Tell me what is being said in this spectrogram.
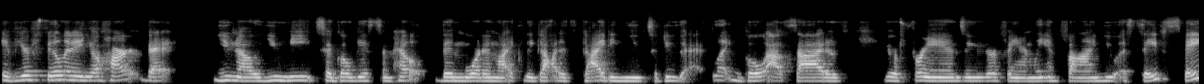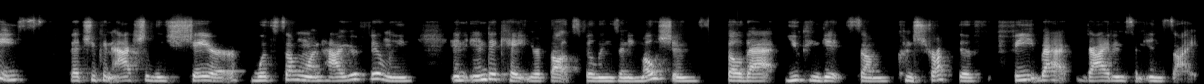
if you're feeling in your heart that you know, you need to go get some help, then more than likely God is guiding you to do that. Like go outside of your friends or your family and find you a safe space that you can actually share with someone how you're feeling and indicate your thoughts, feelings, and emotions so that you can get some constructive feedback, guidance, and insight.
